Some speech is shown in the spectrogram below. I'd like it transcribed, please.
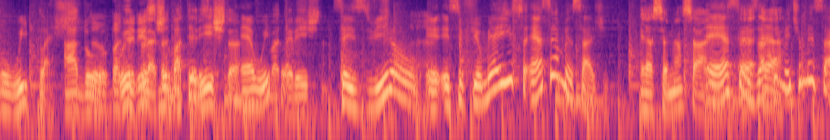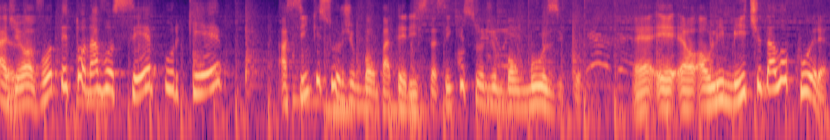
Ou Whiplash. Ah, do, Do baterista? Whiplash, do baterista? É, o Whiplash. baterista. Vocês viram? E- Esse filme é isso. Essa é a mensagem. Essa é a mensagem. Essa é exatamente a mensagem. Eu vou detonar você porque assim que surge um bom baterista, assim que surge um bom músico, é, é ao ao limite da loucura.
